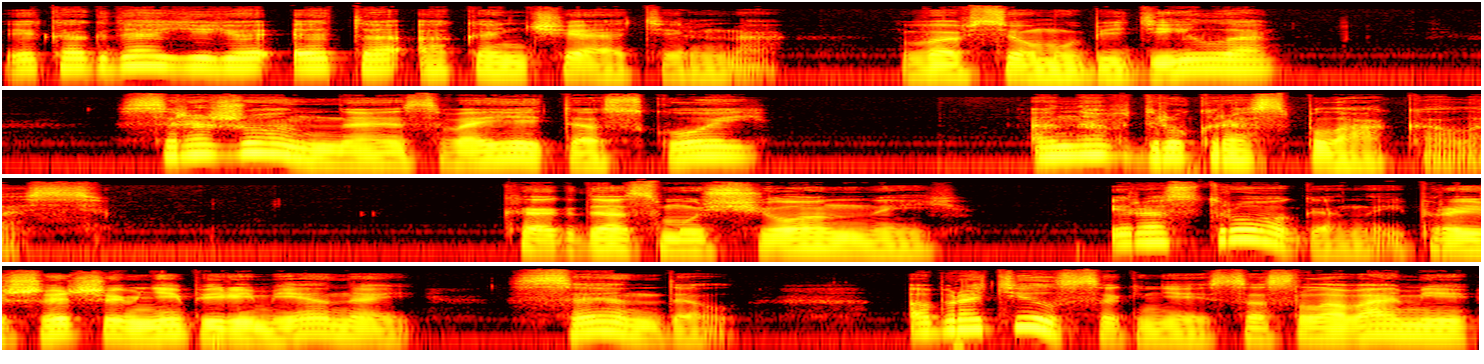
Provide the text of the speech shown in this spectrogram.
И когда ее это окончательно во всем убедило, Сраженная своей тоской, она вдруг расплакалась. Когда смущенный и растроганный, происшедшей в ней переменой, Сэндл обратился к ней со словами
